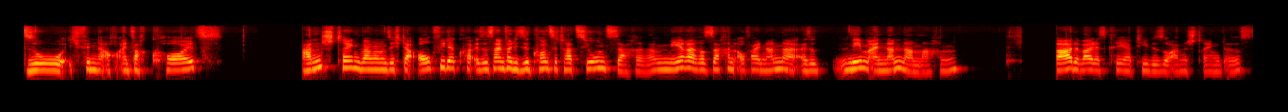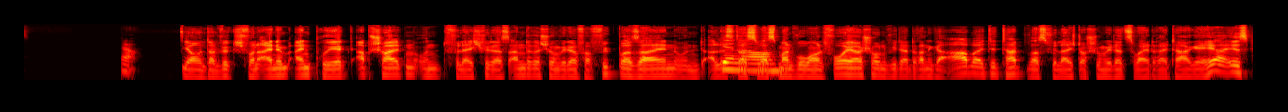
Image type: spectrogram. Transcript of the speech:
so, ich finde auch einfach Calls anstrengend, weil man sich da auch wieder, es ist einfach diese Konzentrationssache, ne? mehrere Sachen aufeinander, also nebeneinander machen, gerade weil das Kreative so anstrengend ist. Ja. Ja, und dann wirklich von einem ein Projekt abschalten und vielleicht für das andere schon wieder verfügbar sein und alles das, was genau. man, wo man vorher schon wieder dran gearbeitet hat, was vielleicht auch schon wieder zwei, drei Tage her ist,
